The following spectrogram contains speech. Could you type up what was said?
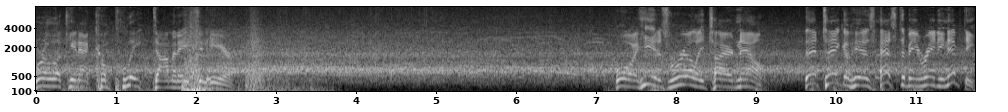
We're looking at complete domination here. Boy, he is really tired now. That tank of his has to be reading empty.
